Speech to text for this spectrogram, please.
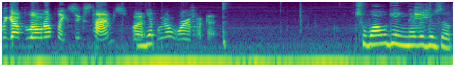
we got blown up like six times, but Yep. we don't worry about that. Chihuahua Gang never gives up.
